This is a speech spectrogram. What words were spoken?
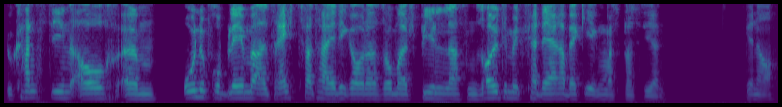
Du kannst ihn auch ähm, ohne Probleme als Rechtsverteidiger oder so mal spielen lassen, sollte mit Kaderabek irgendwas passieren. Genau.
